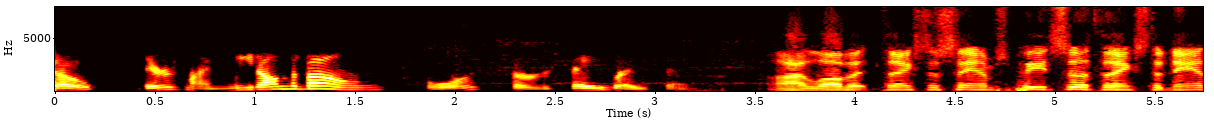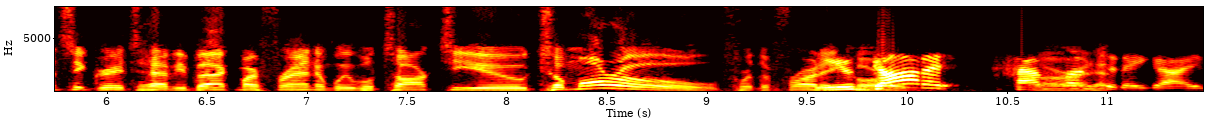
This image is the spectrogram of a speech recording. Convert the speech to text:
So, there's my meat on the bone for Thursday racing. I love it. Thanks to Sam's Pizza. Thanks to Nancy. Great to have you back, my friend. And we will talk to you tomorrow for the Friday You card. got it. Have All fun right. today, guys.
